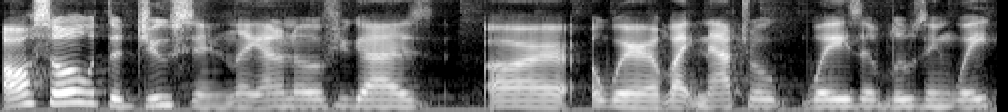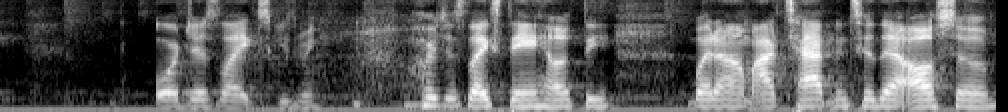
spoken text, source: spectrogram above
also with the juicing, like I don't know if you guys are aware of like natural ways of losing weight or just like excuse me or just like staying healthy. But um i tapped into that also.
